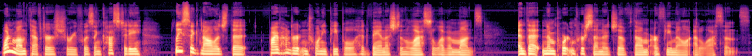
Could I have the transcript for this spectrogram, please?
one month after Sharif was in custody, police acknowledged that 520 people had vanished in the last 11 months and that an important percentage of them are female adolescents.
